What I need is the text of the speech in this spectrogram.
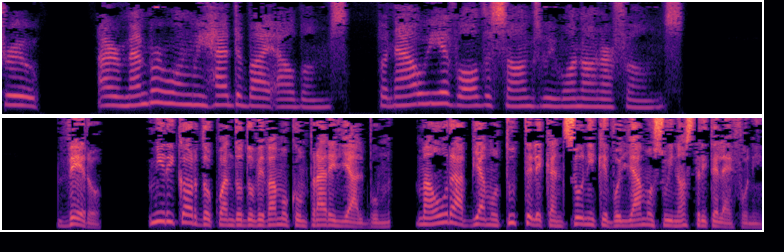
True. I remember when we had to buy albums, but now we have all the songs we want on our phones. Vero. Mi ricordo quando dovevamo comprare gli album, ma ora abbiamo tutte le canzoni che vogliamo sui nostri telefoni.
